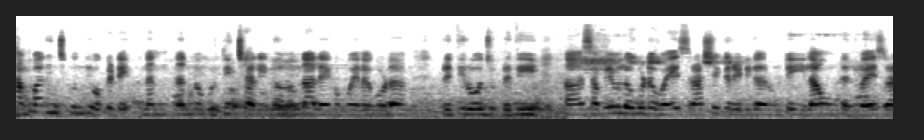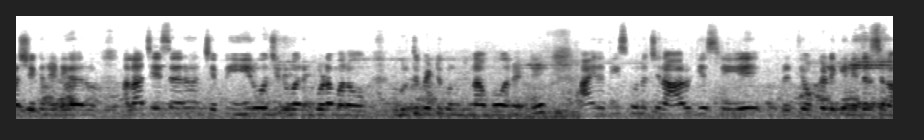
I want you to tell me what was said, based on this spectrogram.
సంపాదించుకుంది ఒకటే నన్ను నన్ను గుర్తించాలి నేను ఉన్నా లేకపోయినా కూడా ప్రతిరోజు ప్రతి ఆ, సమయంలో కూడా వైఎస్ రాజశేఖర రెడ్డి గారు ఉంటే ఇలా ఉంటుంది వైఎస్ రాజశేఖర రెడ్డి గారు అలా చేశారు అని చెప్పి ఈ రోజు వరకు కూడా మనం గుర్తుపెట్టుకుంటున్నాము అని అంటే ఆయన తీసుకుని వచ్చిన ఆరోగ్యశ్రీయే ప్రతి ఒక్కళ్ళకి నిదర్శనం.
